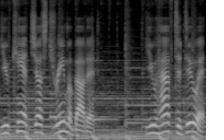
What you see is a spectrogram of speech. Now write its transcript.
You can't just dream about it. You have to do it.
